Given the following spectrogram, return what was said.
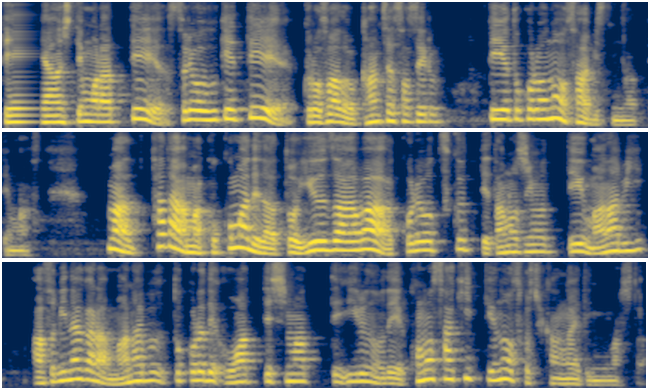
提案してもらって、それを受けてクロスワードを完成させるっていうところのサービスになってます。まあ、ただ、まここまでだとユーザーはこれを作って楽しむっていう学び、遊びながら学ぶところで終わってしまっているので、この先っていうのを少し考えてみました。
